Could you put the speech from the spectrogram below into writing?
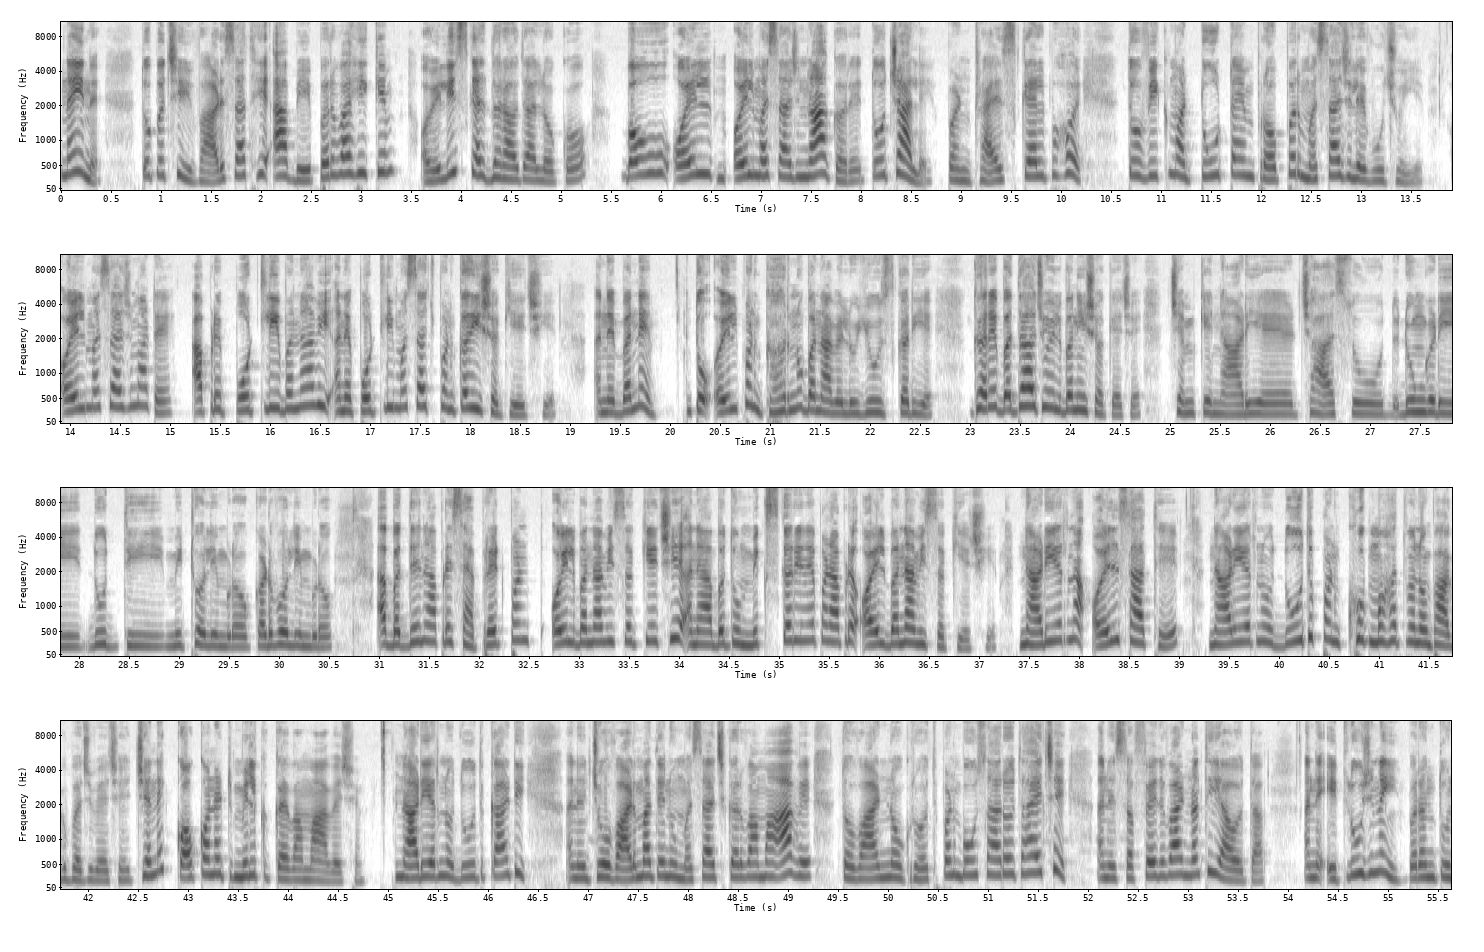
નહીં ને? તો પછી વાળ સાથે આ બેપરવાહી કેમ? ઓઇલી સ્કેલ્પ ધરાવતા લોકો બહુ ઓઇલ ઓઇલ મસાજ ના કરે તો ચાલે, પણ ડ્રાય સ્કેલ્પ હોય તો વીકમાં ટુ ટાઈમ પ્રોપર મસાજ લેવું જોઈએ. ઓઇલ મસાજ માટે આપણે પોટલી બનાવી અને પોટલી મસાજ પણ કરી શકીએ છીએ. અને બને તો ઓઇલ પણ ઘરનું બનાવેલું યુઝ કરીએ. ઘરે બધા જ ઓઇલ બની શકે છે. જેમ કે નાળિયેર, જાસૂદ, ડુંગળી, દૂધી, મીઠો લીમડો, કડવો લીમડો. આ બધાને આપણે સેપરેટ પણ ઓઇલ બનાવી શકીએ છીએ અને આ બધું મિક્સ કરીને પણ આપણે ઓઇલ બનાવી શકીએ છીએ. નાળિયેરના ઓઇલ સાથે નાળિયેરનું દૂધ પણ ખૂબ મહત્ત્વનો ભાગ ભજવે છે, જેને કોકોનટ મિલ્ક કહેવામાં આવે છે. નાળિયેરનું દૂધ કાઢી અને જો વાળમાં તેનું મસાજ કરવામાં આવે, તો વાળનો ગ્રોથ પણ બહુ સારો થાય છે અને સફેદ વાળ નથી આવતા. અને એટલું જ નહીં, પરંતુ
